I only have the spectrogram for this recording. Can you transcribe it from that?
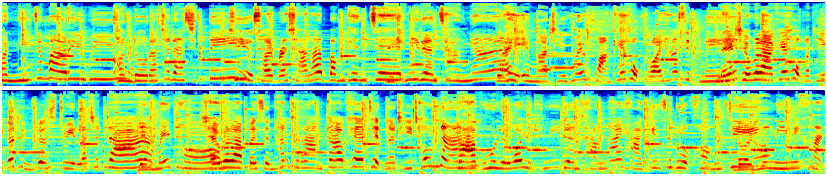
วันนี้จะมารีวิว คอนโดรัชดาซิตี้ ที่อยู่ซอยประชาราษฎร์บำเพ็ญเจดอยู่ที่นี่เดินทางง่าย ใกล้ MRT ห้วยขวางแค่ 650 เมตร และใช้เวลาแค่ 6 นาทีก็ถึงเดอะสตรีทรัชดา ยังไม่พอ ใช้เวลาไปเซ็นทรัลพระราม 9 แค่ 7 นาทีเท่านั้นกล้าพูดเลยว่าอยู่ที่นี่เดินทางง่ายหากินสะดวกของจริง โดยห้องนี้มีขนาด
